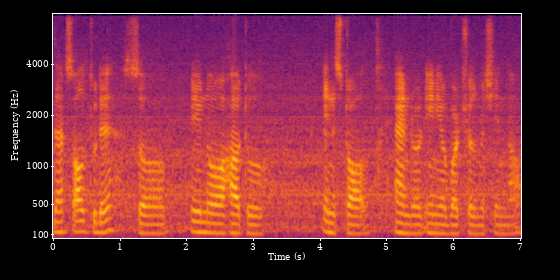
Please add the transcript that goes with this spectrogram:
That's all today. So you know how to install Android in your virtual machine now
